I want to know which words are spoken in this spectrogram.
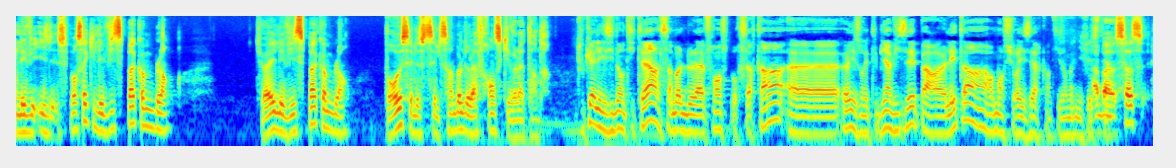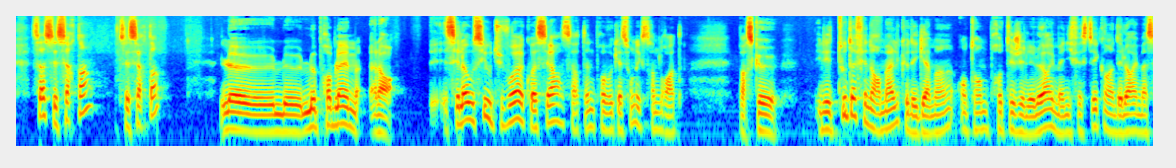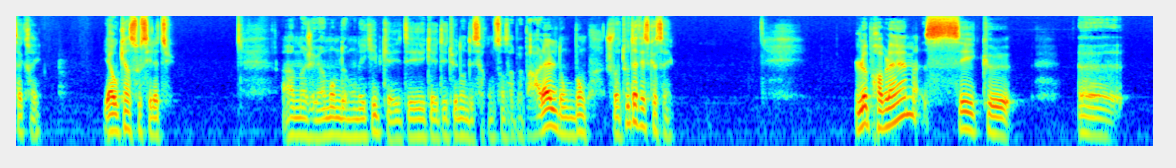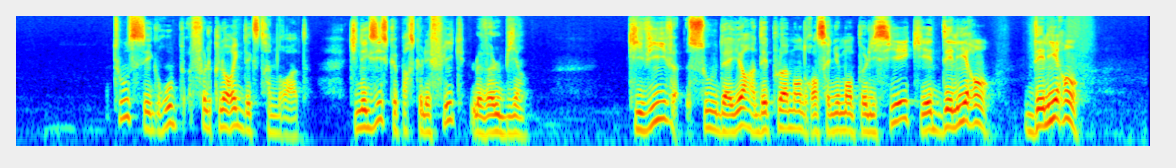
c'est pour ça qu'ils les visent pas comme blancs. Tu vois, ils les visent pas comme blancs. Pour eux, c'est le, le symbole de la France qu'ils veulent atteindre tout cas les identitaires, le symbole de la France pour certains, euh, eux, ils ont été bien visés par euh, l'État, hein, Romans-sur-Isère, quand ils ont manifesté. Ah bah ça, c'est certain, c'est certain. Le, le, le, problème, alors, c'est là aussi où tu vois à quoi servent certaines provocations d'extrême droite. Parce que il est tout à fait normal que des gamins entendent protéger les leurs et manifester quand un des leurs est massacré. Il n'y a aucun souci là-dessus. Ah, moi, j'ai eu un membre de mon équipe qui a, été, qui a été tué dans des circonstances un peu parallèles, donc bon, je vois tout à fait ce que c'est. Le problème, c'est que euh, tous ces groupes folkloriques d'extrême droite, qui n'existent que parce que les flics le veulent bien, qui vivent sous d'ailleurs un déploiement de renseignements policiers qui est délirant. Délirant.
